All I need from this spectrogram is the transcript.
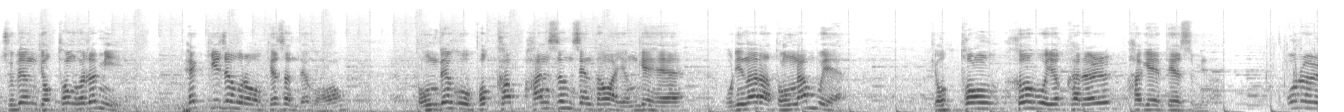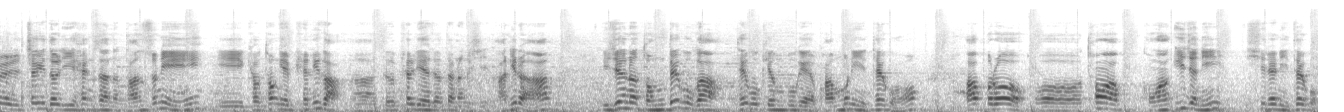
주변 교통 흐름이 획기적으로 개선되고 동대구 복합 환승센터와 연계해 우리나라 동남부에 교통 허브 역할을 하게 되었습니다. 오늘 저희들 이 행사는 단순히 이 교통의 편의가 아, 더 편리해졌다는 것이 아니라 이제는 동대구가 대구 경북의 관문이 되고 앞으로 어, 통합 공항 이전이 실현이 되고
